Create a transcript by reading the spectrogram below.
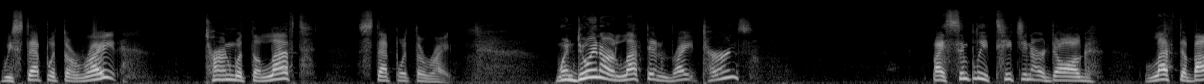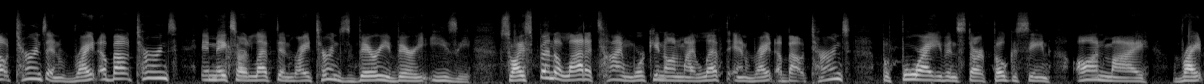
we step with the right, turn with the left, step with the right. When doing our left and right turns, by simply teaching our dog left about turns and right about turns, it makes our left and right turns very, very easy. So I spend a lot of time working on my left and right about turns before I even start focusing on my right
